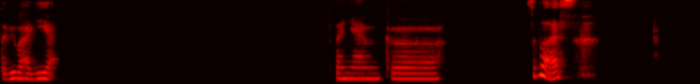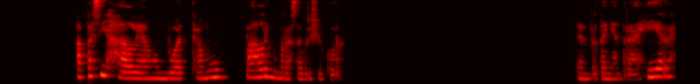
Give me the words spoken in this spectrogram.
tapi bahagia? Pertanyaan ke 11. Apa sih hal yang membuat kamu paling merasa bersyukur? Dan pertanyaan terakhir,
